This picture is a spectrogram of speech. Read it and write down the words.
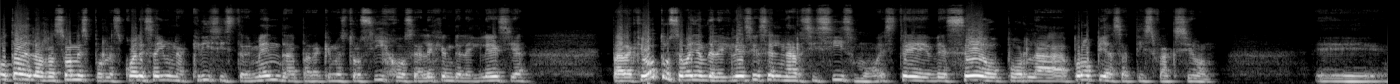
otra de las razones por las cuales hay una crisis tremenda para que nuestros hijos se alejen de la iglesia para que otros se vayan de la iglesia es el narcisismo, este deseo por la propia satisfacción. Eh,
